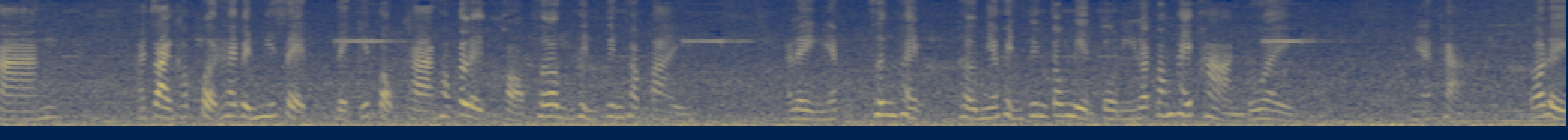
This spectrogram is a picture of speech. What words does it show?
ค้าง อาจารย์เขาเปิดให้เป็นพิเศษเด็กที่ตกค้างเขาก็เลยขอเพิ่มเพนกวินเข้าไปอะไรอย่างเงี้ยซึ่งเทอมเนี้ยเพนกวินต้องเรียนตัวนี้แล้วต้องให้ผ่านด้วยเนี่ยค่ะ ก็เลย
